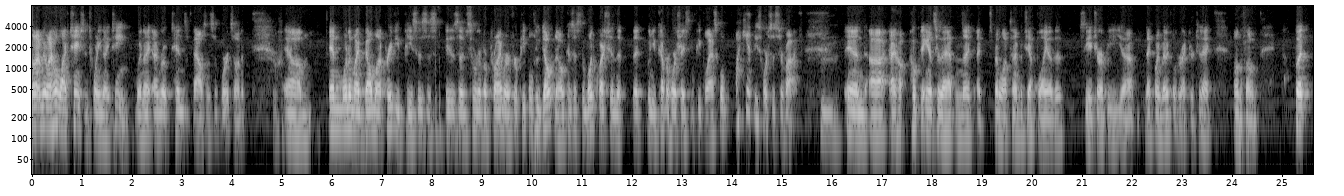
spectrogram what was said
I mean, my whole life changed in 2019 when I, I wrote tens of thousands of words on it. Um, and one of my Belmont preview pieces is is a sort of a primer for people who don't know, because it's the one question that that when you cover horse racing, people ask, well, why can't these horses survive? And uh, I ho- hope to answer that. And I, I spent a lot of time with Jeff Blea, the CHRB uh, equine medical director, today on the phone. But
